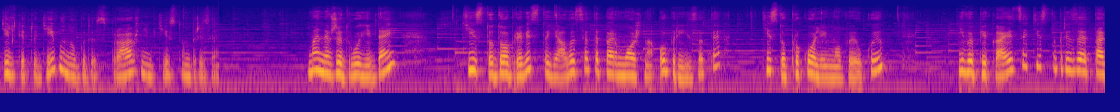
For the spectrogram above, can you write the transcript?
Тільки тоді воно буде справжнім тістом брізе. У мене вже другий день. Тісто добре відстоялося, тепер можна обрізати. Тісто проколюємо вилкою. І випікається тісто брізе так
